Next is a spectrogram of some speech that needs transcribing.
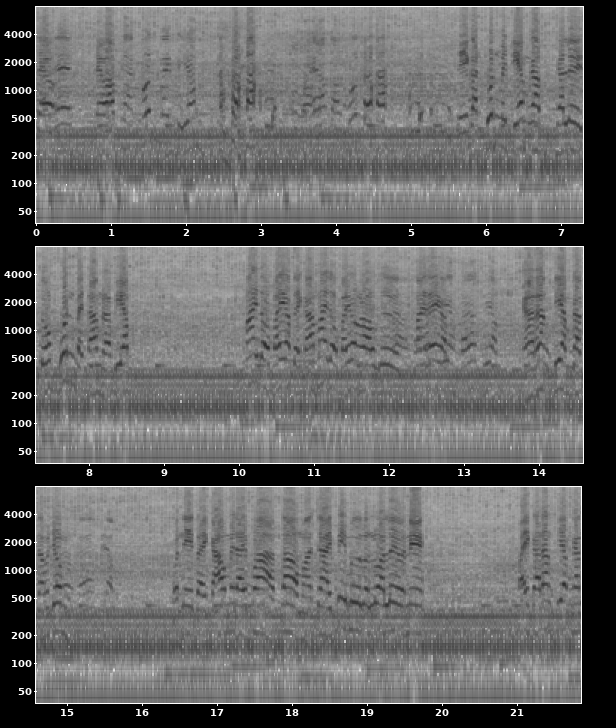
แต่ แต่ว่าการคนไม่เตรียมไปครับต่างคนเตะกันคุ้นไม่เตรียมครับก็เลยโซกคุ้นไปตามระเบียบ ไม้ต่อไปครับแต่การไม้ต่อไปของเราคือไม้ได้ครับเตรียมการร่างเตรียมครับท่านผู้ชมเตรียมวันนี้ไต่เก้าไม่ได้พลาดเศร้ามาใจายพี่มือล้วนๆเลยวันนี้ ไปการร่างเตรียมกัน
